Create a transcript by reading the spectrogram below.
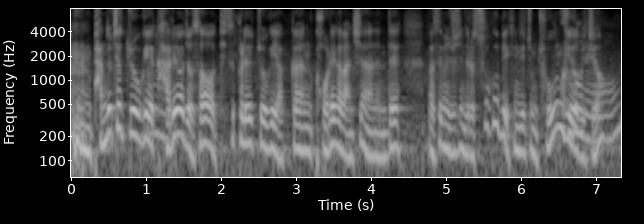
반도체 쪽에 음. 가려져서 디스플레이 쪽에 약간 거래가 많지는 않은데 말씀해 주신 대로 수급이 굉장히 좀 좋은 기업이죠. 그러네요.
